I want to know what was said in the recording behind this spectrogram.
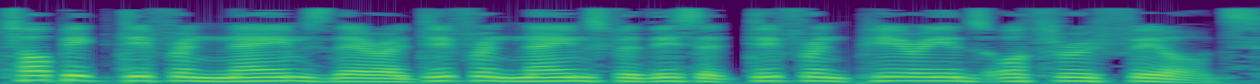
Topic different names There are different names for this at different periods or through fields.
